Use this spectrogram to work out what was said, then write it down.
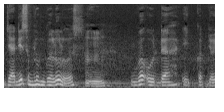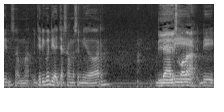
Jadi sebelum gue lulus, Mm, mm. gue udah ikut join sama. Jadi gue diajak sama senior Di sekolah. Di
